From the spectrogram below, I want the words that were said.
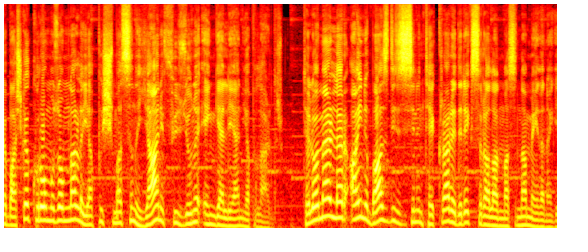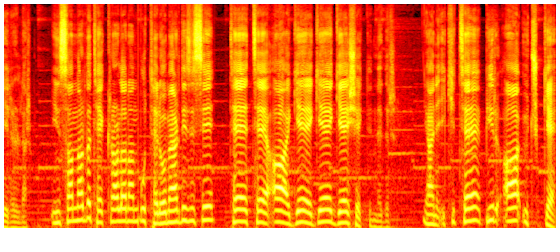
ve başka kromozomlarla yapışmasını yani füzyonu engelleyen yapılardır. Telomerler aynı baz dizisinin tekrar ederek sıralanmasından meydana gelirler. İnsanlarda tekrarlanan bu telomer dizisi T, T, A, G, G, G şeklindedir. Yani 2T, 1A, 3G.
